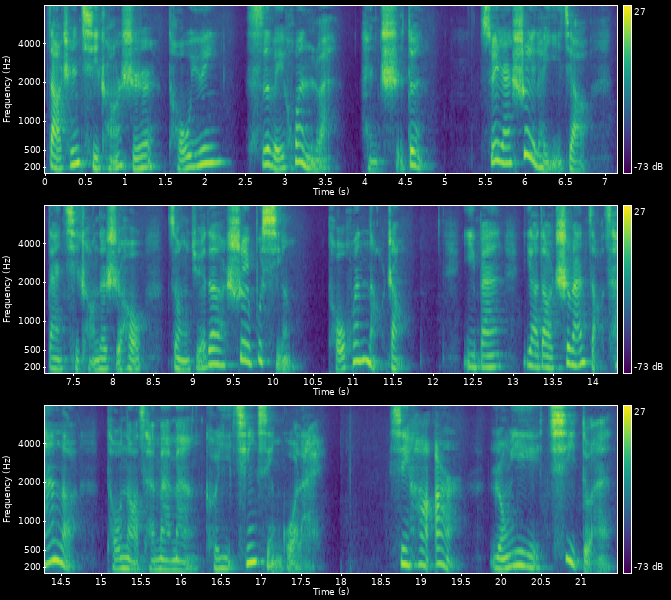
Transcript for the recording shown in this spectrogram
早晨起床时头晕，思维混乱，很迟钝。虽然睡了一觉，但起床的时候总觉得睡不醒，头昏脑胀。一般要到吃完早餐了，头脑才慢慢可以清醒过来。信号二：容易气短、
